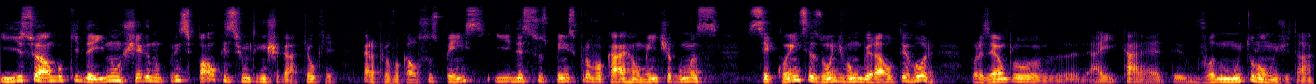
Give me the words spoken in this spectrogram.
E isso é algo que daí não chega no principal que esse filme tem que chegar, que é o quê? Cara, provocar o suspense e desse suspense provocar realmente algumas sequências onde vão beirar o terror. Por exemplo, aí, cara, é voando muito longe, tá?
